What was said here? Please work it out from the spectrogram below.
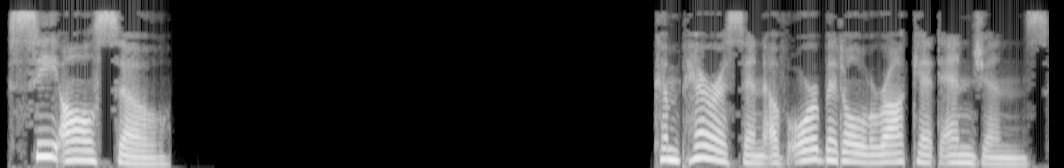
See also Comparison of orbital rocket engines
